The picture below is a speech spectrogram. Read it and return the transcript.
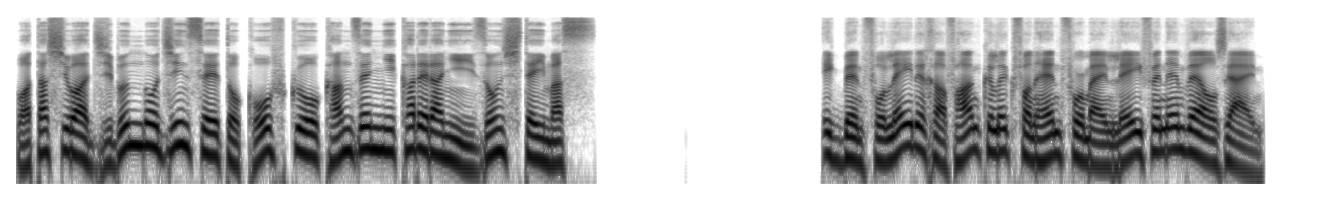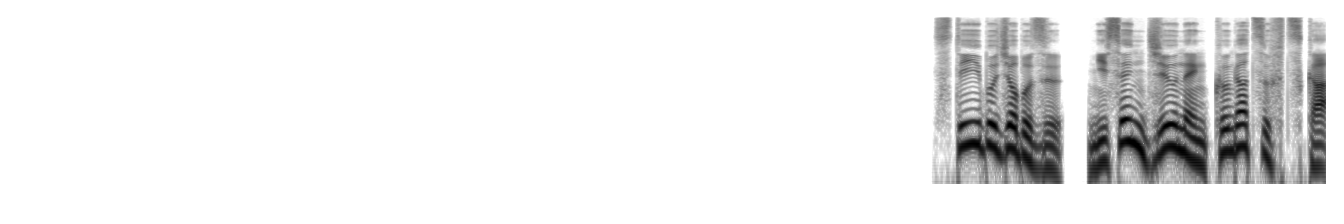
私は自分の人生と幸福を完全に彼らに依存しています。Ik ben volledig afhankelijk van hen voor mijn leven en welzijn. スティーブ・ジョブズ、2010年9月2日。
